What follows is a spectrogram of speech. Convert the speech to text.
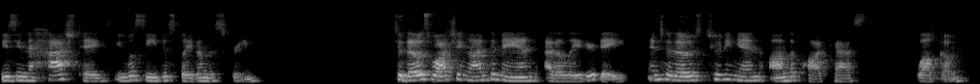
using the hashtags you will see displayed on the screen. To those watching on demand at a later date, and to those tuning in on the podcast, welcome.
